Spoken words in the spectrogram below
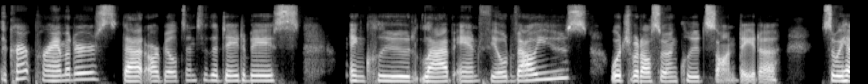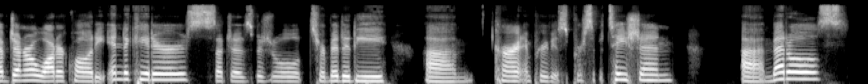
The current parameters that are built into the database include lab and field values, which would also include sonde data. So we have general water quality indicators such as visual turbidity, um, current and previous precipitation, uh, metals,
